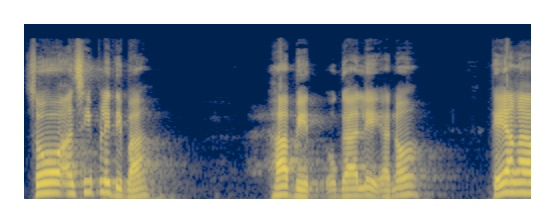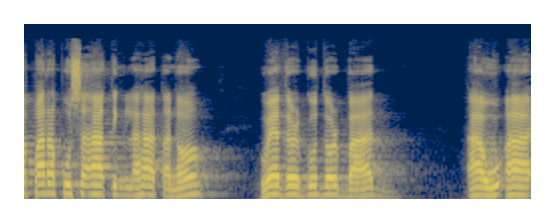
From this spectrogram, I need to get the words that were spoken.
So, ang simple, di ba? Habit, ugali, ano? Kaya nga para po sa ating lahat, ano, whether good or bad, uh, uh,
